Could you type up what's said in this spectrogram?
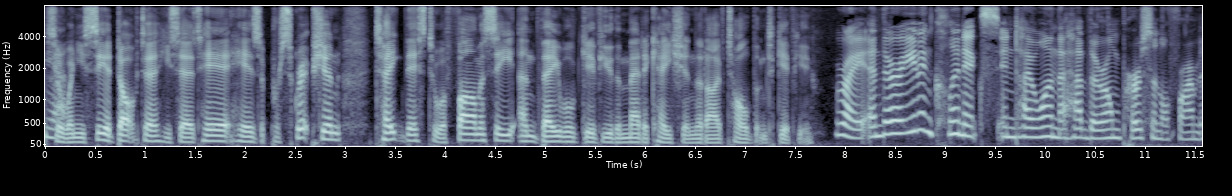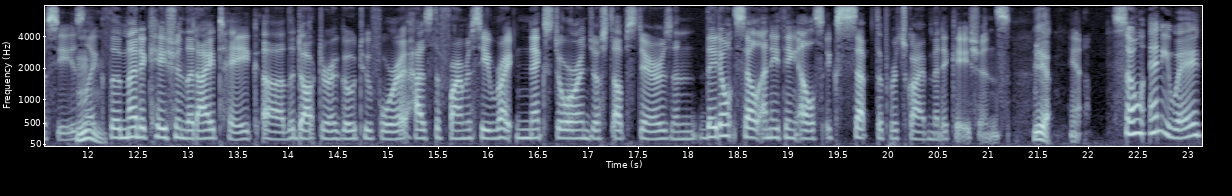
So when you see a doctor, he says, Here, here's a prescription, take this to a pharmacy, and they will give you the medication that I've told them to give you. Right, and there are even clinics in Taiwan that have their own personal pharmacies. Like the medication that I take, uh, the doctor I go to for it has the pharmacy right next door and just upstairs, and they don't sell anything else except the prescribed medications. Yeah. Yeah. So, anyway,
